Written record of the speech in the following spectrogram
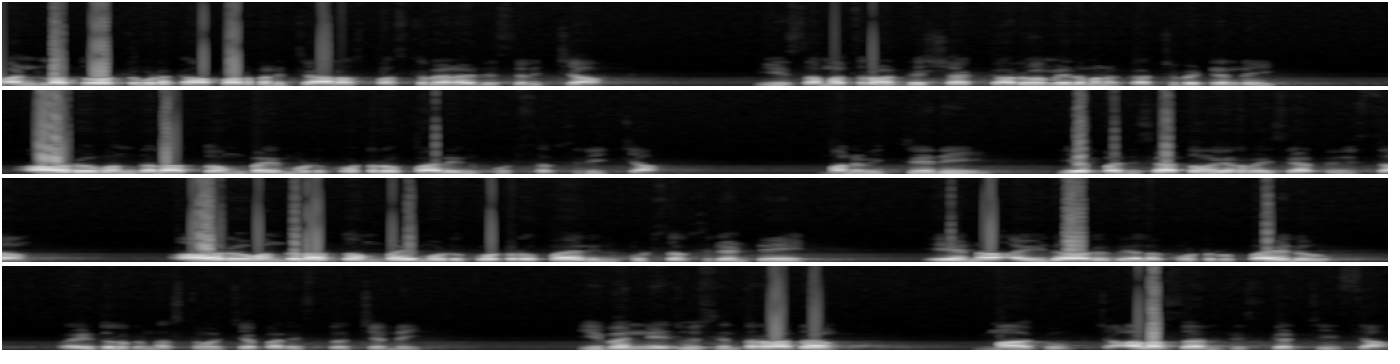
పండ్ల తోటలు కూడా కాపాడమని చాలా స్పష్టమైన ఆదేశాలు ఇచ్చాం. ఈ సంవత్సరం అధ్యక్ష కరువు మీద మనం ఖర్చు పెట్టింది ఆరు వందల తొంభై మూడు కోట్ల రూపాయల ఇన్పుట్ సబ్సిడీ ఇచ్చాం. మనం ఇచ్చేది ఏ పది శాతం ఇరవై శాతం ఇస్తాం. ఆరు వందల తొంభై మూడు కోట్ల రూపాయలు ఇన్పుట్ సబ్సిడీ అంటే ఏ నా ఐదు ఆరు వేల కోట్ల రూపాయలు రైతులకు నష్టం వచ్చే పరిస్థితి వచ్చింది. ఇవన్నీ చూసిన తర్వాత మాకు చాలాసార్లు డిస్కస్ చేశాం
